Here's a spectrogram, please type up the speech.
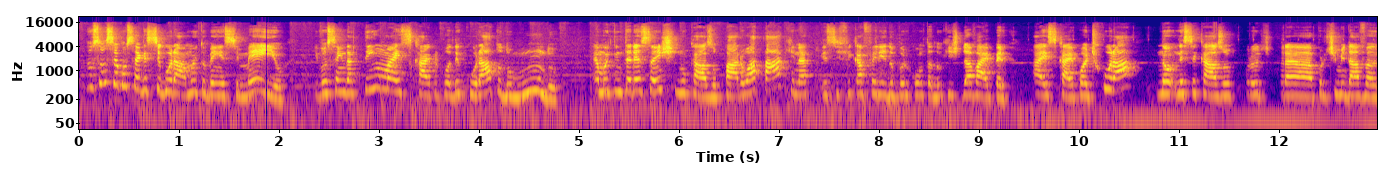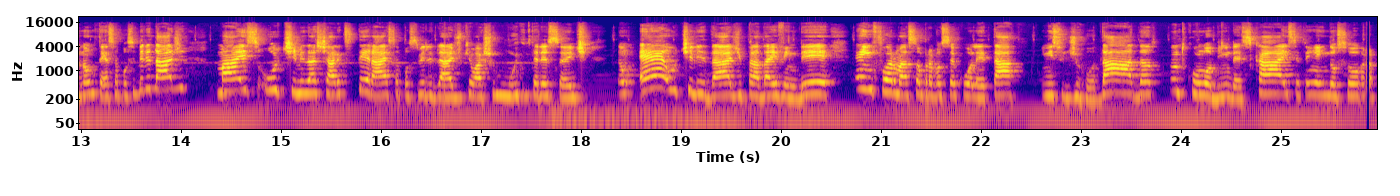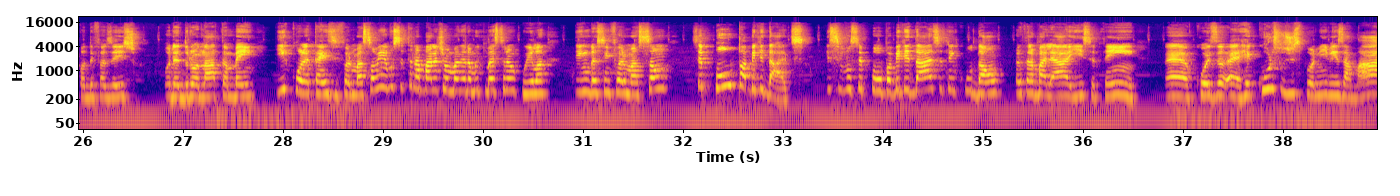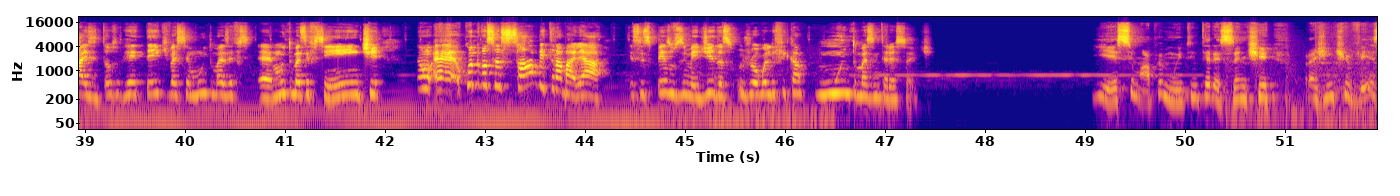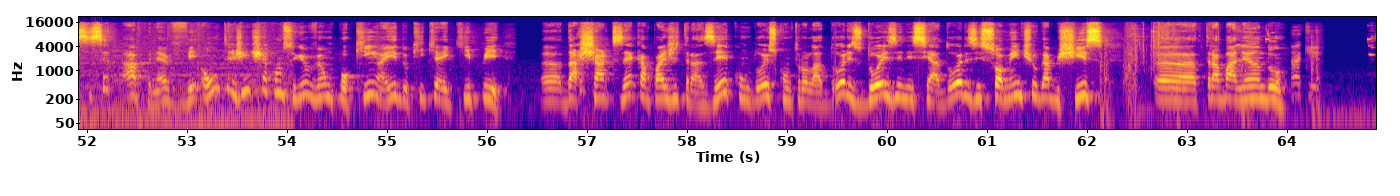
Então se você consegue segurar muito bem esse meio, e você ainda tem uma Sky para poder curar todo mundo, é muito interessante, no caso, para o ataque, né? Porque se ficar ferido por conta do kit da Viper, a Sky pode curar. Não, nesse caso, para o time da Van não tem essa possibilidade mas o time da Sharks terá essa possibilidade, que eu acho muito interessante. Então é utilidade para dar e vender, é informação para você coletar início de rodada, tanto com o lobinho da Sky, você tem a Endossou para poder fazer isso, poder dronar também e coletar essa informação, e aí você trabalha de uma maneira muito mais tranquila, tendo essa informação, você poupa habilidades. E se você poupa habilidades, você tem cooldown para trabalhar aí, você tem é, coisa, é, recursos disponíveis a mais, então o retake vai ser muito mais, é, muito mais eficiente. Então, é, quando você sabe trabalhar esses pesos e medidas, o jogo ele fica muito mais interessante. E esse mapa é muito interessante para a gente ver esse setup, né? Ver, ontem a gente já conseguiu ver um pouquinho aí do que, que a equipe uh, da Sharks é capaz de trazer com dois controladores, dois iniciadores e somente o GabX uh, trabalhando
